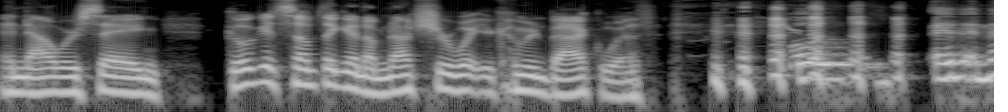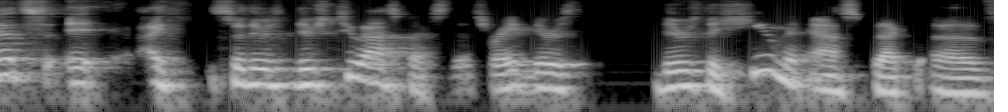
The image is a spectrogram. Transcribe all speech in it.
And now we're saying go get something and I'm not sure what you're coming back with. well, and, and that's I so there's there's two aspects of this, right? There's there's the human aspect of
